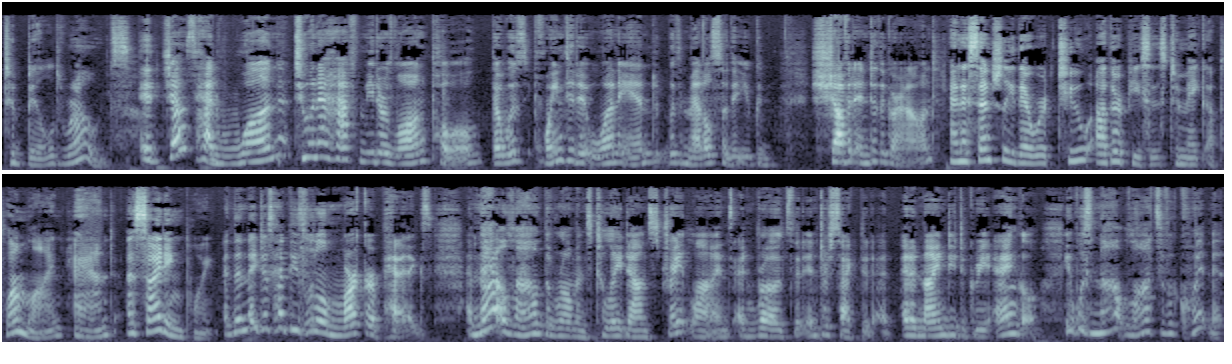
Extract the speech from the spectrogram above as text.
to build roads. It just had one two and a half meter long pole that was pointed at one end with metal so that you could shove it into the ground. And essentially, there were two other pieces to make a plumb line and a sighting point. And then they just had these little marker pegs. And that allowed the Romans to lay down straight lines and roads that intersected at, at a 90 degree angle. It was not lots of equipment.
